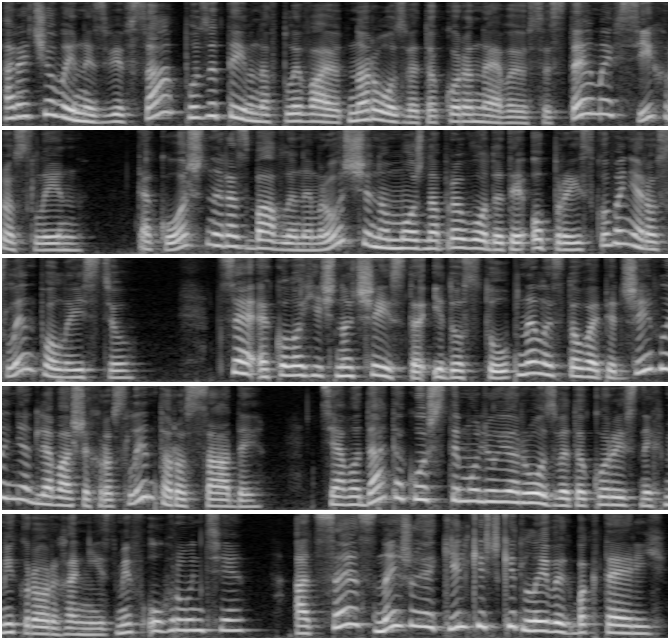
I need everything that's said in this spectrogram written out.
А речовини з вівса позитивно впливають на розвиток кореневої системи всіх рослин. Також нерозбавленим розчином можна проводити оприскування рослин по листю. Це екологічно чисте і доступне листове підживлення для ваших рослин та розсади. Ця вода також стимулює розвиток корисних мікроорганізмів у ґрунті, а це знижує кількість шкідливих бактерій.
